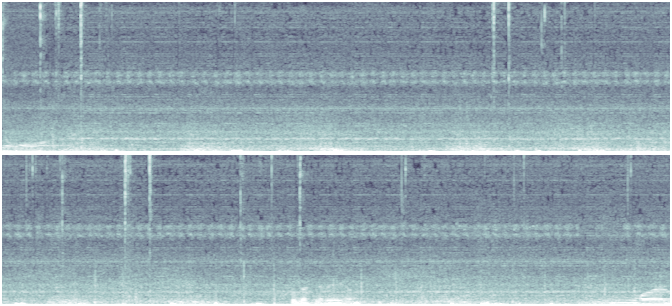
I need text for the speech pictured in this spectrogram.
หนอ คุณได้แค่นี้เหรอว้าว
